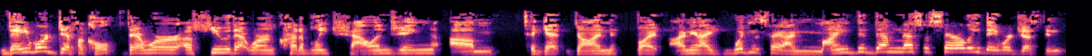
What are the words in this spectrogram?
They were difficult. There were a few that were incredibly challenging, um, to get done. But I mean, I wouldn't say I minded them necessarily. They were just, in,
